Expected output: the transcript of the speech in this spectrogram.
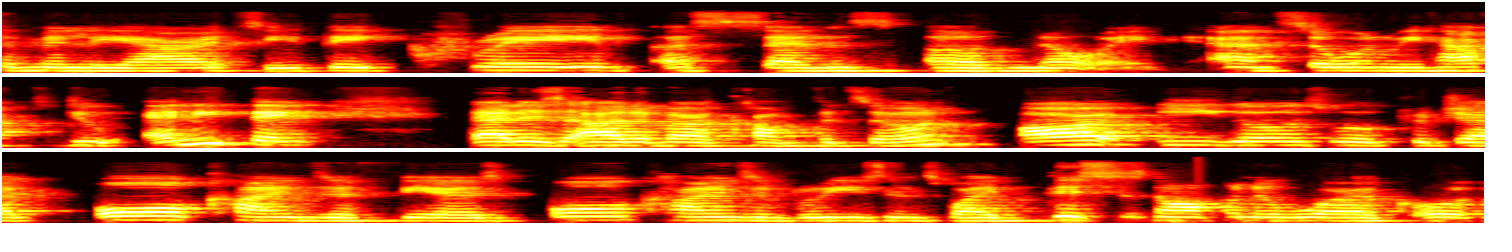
familiarity, they crave a sense of knowing. And so when we have to do anything that is out of our comfort zone, our egos will project all kinds of fears, all kinds of reasons why this is not going to work, or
